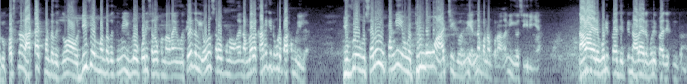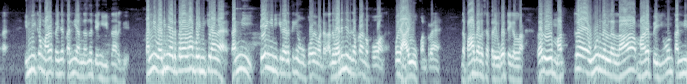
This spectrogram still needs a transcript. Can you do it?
ஒரு பர்சனல் அட்டாக் பண்றதுக்கும் அவன் டிஃபேம் பண்றதுக்குமே இவ்வளவு கோடி செலவு பண்ணாங்கன்னா இவங்க தேர்தலுக்கு எவ்வளவு செலவு பண்ணுவாங்க? நம்மளால கணக்கிட்டு கூட பார்க்க முடியல. இவ்வளவு செலவு பண்ணி இவங்க திரும்பவும் ஆட்சிக்கு வந்து என்ன பண்ண போறாங்கன்னு நீங்க யோசிக்கிறீங்க? நாலாயிரம் கோடி ப்ராஜெக்ட் நாலாயிரம் கோடி ப்ராஜெக்ட்ன்றாங்க இன்னைக்கும் மழை பெஞ்சா தண்ணி அங்கங்க தேங்கிட்டு தான் இருக்கு. தண்ணி வடிஞ்ச இடத்துல தான் போய் நிக்கிறாங்க. தண்ணி தேங்கி நிக்கிற இடத்துக்கு இவங்க போக மாட்டாங்க. அது வடிஞ்சதுக்கு அப்புறம் அங்க போவாங்க. போய் ஆய்வு பண்றேன். இந்த பாதாள சர்க்கரை ஓட்டைகள்லாம். அதாவது மற்ற ஊர்கள்ல எல்லாம் மழை பெய்யும் தண்ணி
